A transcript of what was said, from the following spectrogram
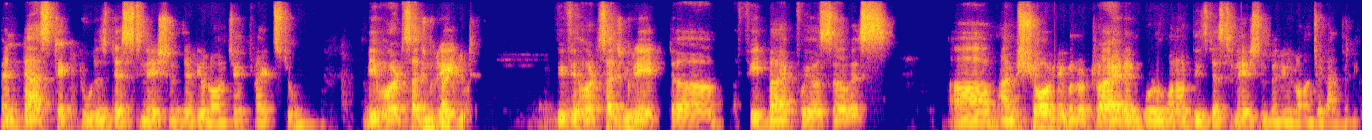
fantastic tourist destinations that you're launching flights to. We've heard such In great, fact, we've heard such great uh, feedback for your service. Uh, I'm sure you're going to try it and go to one of these destinations when you launch it, Anthony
